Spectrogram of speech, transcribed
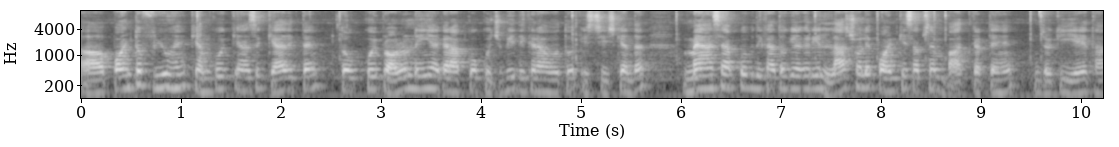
पॉइंट ऑफ़ व्यू हैं कि हमको यहाँ से क्या दिखता है। तो कोई प्रॉब्लम नहीं है। अगर आपको कुछ भी दिख रहा हो तो इस चीज़ के अंदर। मैं यहाँ से आपको दिखाता हूँ कि अगर ये लास्ट वाले पॉइंट के हिसाब से हम बात करते हैं, जो कि ये था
